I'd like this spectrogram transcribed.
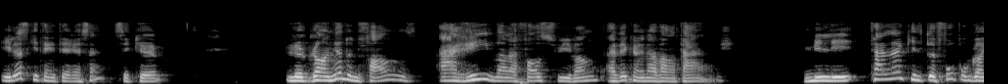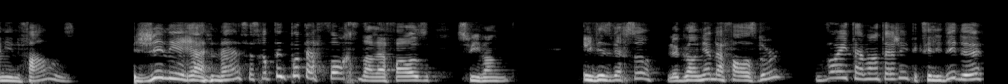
Et là, ce qui est intéressant, c'est que le gagnant d'une phase arrive dans la phase suivante avec un avantage. Mais les talents qu'il te faut pour gagner une phase, généralement, ça sera peut-être pas ta force dans la phase suivante. Et vice versa. Le gagnant de la phase 2 va être avantagé. c'est l'idée de,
